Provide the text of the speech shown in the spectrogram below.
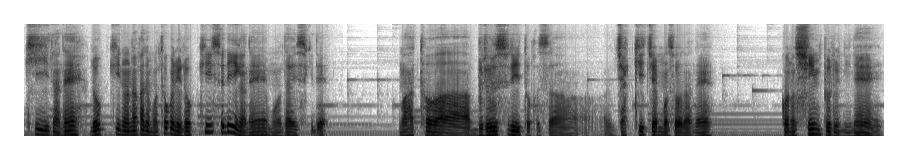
キーだね。ロッキーの中でも特にロッキー3がね、もう大好きで。まああとはブルース・リーとかさ、ジャッキー・チェンもそうだね。このシンプルにね、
